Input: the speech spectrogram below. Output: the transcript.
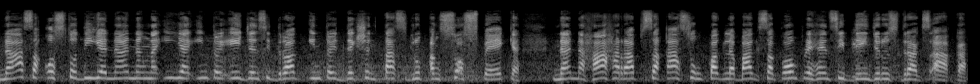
nasa kustodiya na ng NAIA Interagency Drug Interdiction Task Group ang sospek na nahaharap sa kasong paglabag sa Comprehensive Dangerous Drugs Act.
